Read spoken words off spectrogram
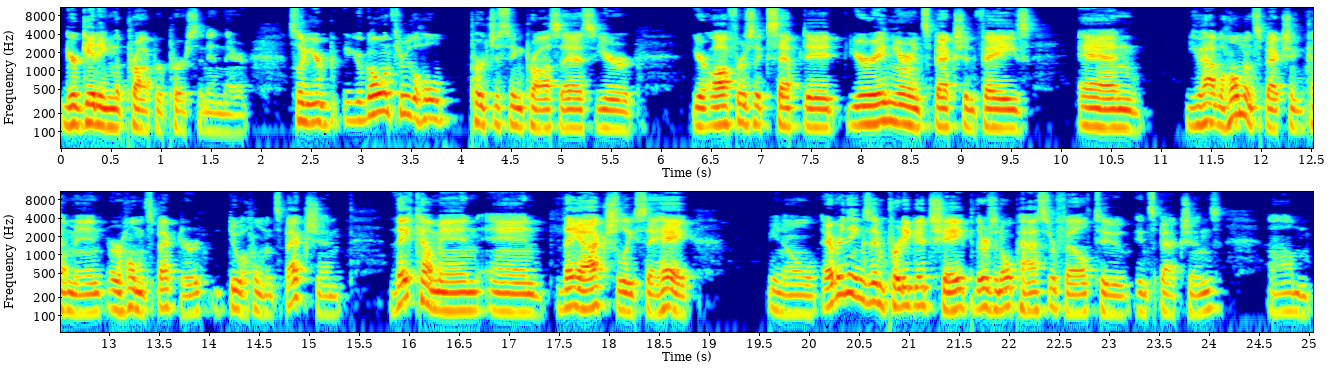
you're getting the proper person in there. So you're you're going through the whole purchasing process, your your offers accepted, you're in your inspection phase and you have a home inspection come in or home inspector do a home inspection. They come in and they actually say, "Hey, you know, everything's in pretty good shape. There's no pass or fail to inspections, um,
